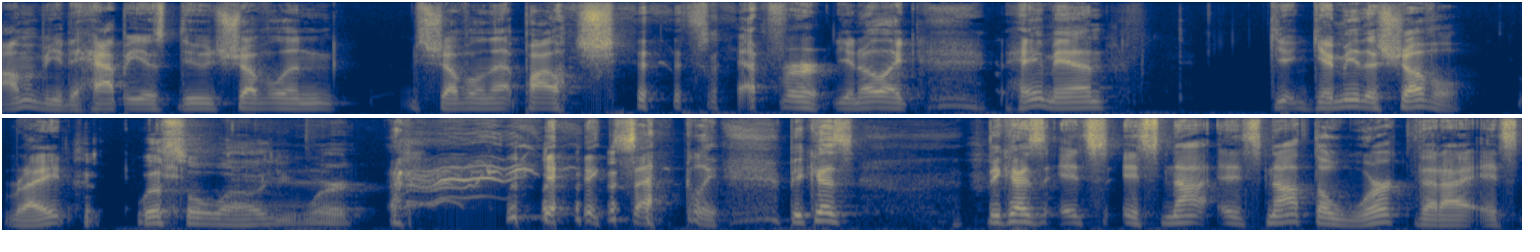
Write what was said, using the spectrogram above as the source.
I'm gonna be the happiest dude shoveling shoveling that pile of shit ever. You know, like, hey man, g- give me the shovel, right? Whistle while you work. yeah, exactly, because because it's it's not it's not the work that I it's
